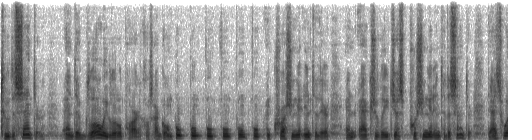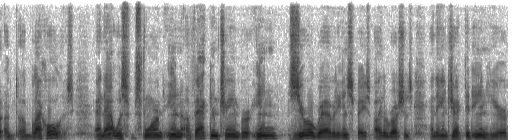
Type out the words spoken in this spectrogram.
to the center, and the glowy little particles are going boom, boom, boom, boom, boom, boom, and crushing it into there and actually just pushing it into the center. That's what a, a black hole is. And that was formed in a vacuum chamber in zero gravity in space by the Russians, and they injected in here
